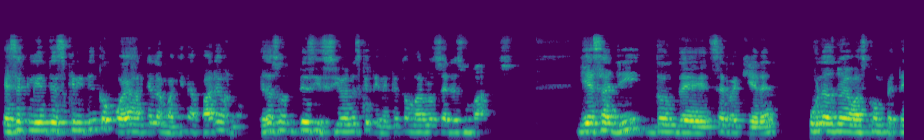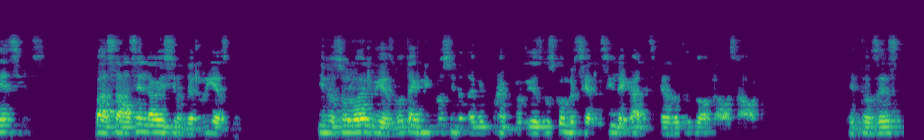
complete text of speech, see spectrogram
Ese cliente es crítico, puede dejar que la máquina pare o no. Esas son decisiones que tienen que tomar los seres humanos. Y es allí donde se requieren unas nuevas competencias basadas en la visión del riesgo. Y no solo del riesgo técnico, sino también, por ejemplo, riesgos comerciales y legales, que es lo que tú hablabas ahora. Entonces,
